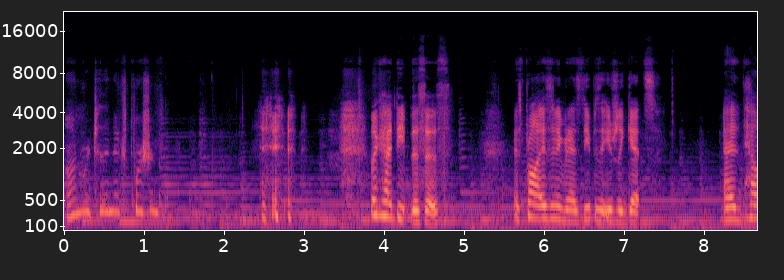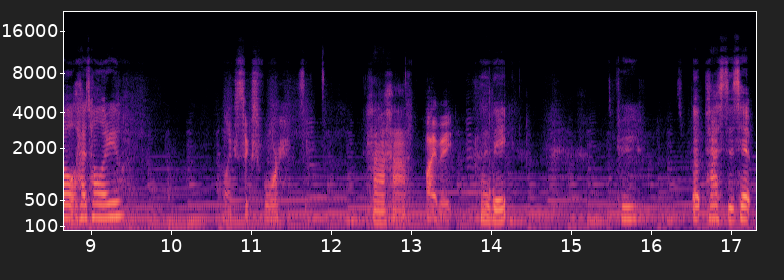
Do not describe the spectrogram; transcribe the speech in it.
onward to the next portion. Look how deep this is. This probably isn't even as deep as it usually gets. Ed, how, how tall are you? I'm like 6'4", Haha. 5'8". Five eight. It's pretty. It's up past his hip.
